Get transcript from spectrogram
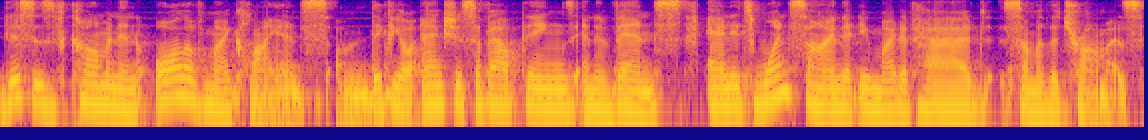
This is common in all of my clients. Um, they feel anxious about things and events, and it's one sign that you might have had some of the traumas.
